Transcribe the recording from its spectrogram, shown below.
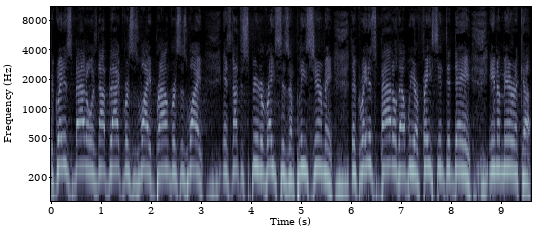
the greatest battle is not black versus white, brown versus white. It's not the spirit of racism. Please hear me. The greatest battle that we are facing today in America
